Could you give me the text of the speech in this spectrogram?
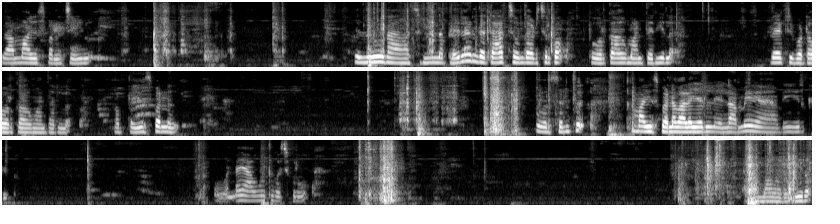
இது அம்மா யூஸ் பண்ண செயின் இதுவும் நான் சின்ன பிள்ளையில இந்த டார்ச் வந்து அடிச்சிருக்கோம். இப்போ ஒர்க் ஆகுமான்னு தெரியல. பேட்ரி போட்டால் ஒர்க் ஆகுமான்னு தெரில அப்போ யூஸ் பண்ணது. ஒரு செல்ஃபு அம்மா யூஸ் பண்ண வளையல் எல்லாமே அப்படியே இருக்குது ஒவ்வொன்றா ஞாபகத்துக்கு வச்சுக்கிடுவோம். அம்மாவோட ஹீரோ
